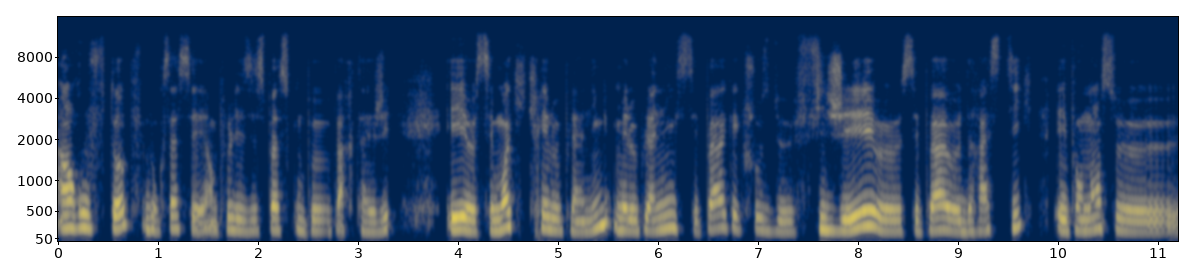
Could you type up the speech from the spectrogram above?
un rooftop. Donc ça, c'est un peu les espaces qu'on peut partager. Et c'est moi qui crée le planning. Mais le planning, c'est pas quelque chose de figé, c'est pas drastique. Et pendant, ce,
